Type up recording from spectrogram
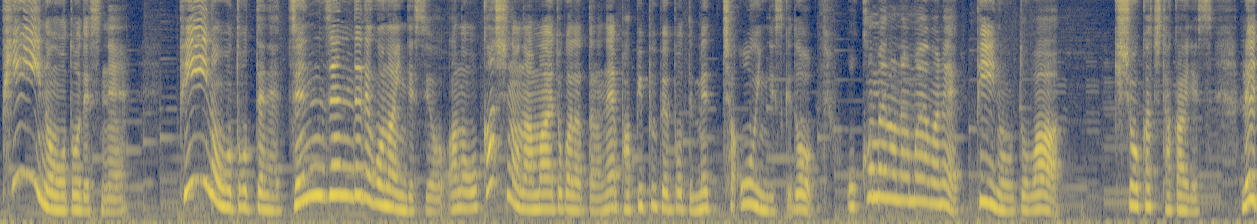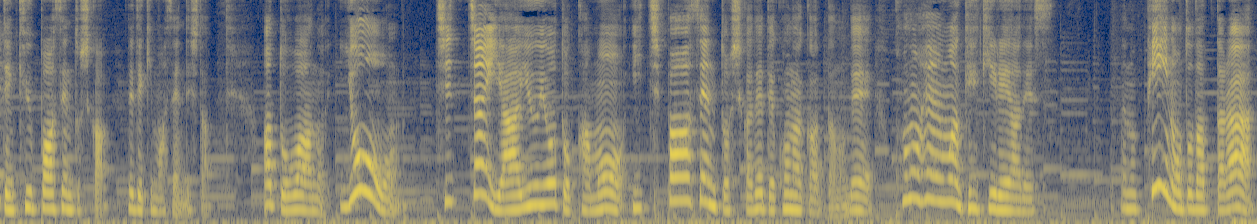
P の音ですね。P の音ってね全然出てこないんですよ。あのお菓子の名前とかだったらねパピプペポってめっちゃ多いんですけどお米の名前はね P の音は希少価値高いです。0.9%しか出てきませんでした。あとはあの陽音ちっちゃいやゆよとかも1%しか出てこなかったのでこの辺は激レアです。あの P の音だったら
